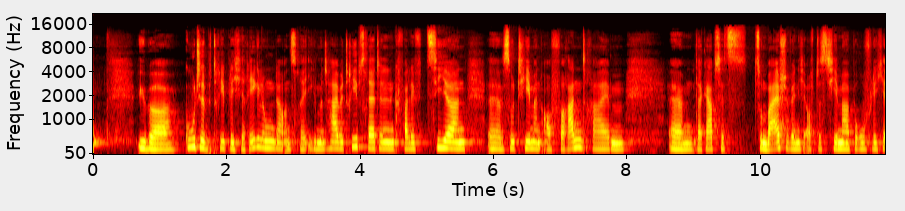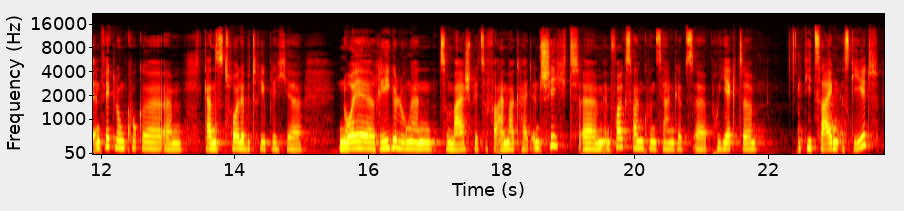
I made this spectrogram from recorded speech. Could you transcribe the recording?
über gute betriebliche Regelungen, da unsere IG Metall Betriebsrätinnen qualifizieren, äh, so Themen auch vorantreiben. Ähm, da gab es jetzt zum Beispiel, wenn ich auf das Thema berufliche Entwicklung gucke, ähm, ganz tolle betriebliche neue Regelungen, zum Beispiel zur Vereinbarkeit in Schicht. Ähm, Im Volkswagen-Konzern gibt es äh, Projekte, die zeigen, es geht.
